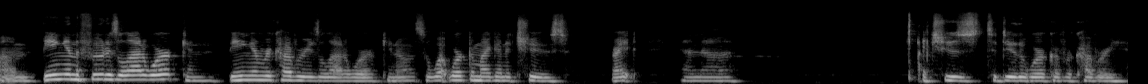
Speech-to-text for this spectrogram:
um, being in the food is a lot of work and being in recovery is a lot of work, you know. So what work am I going to choose? Right. And uh, I choose to do the work of recovery.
